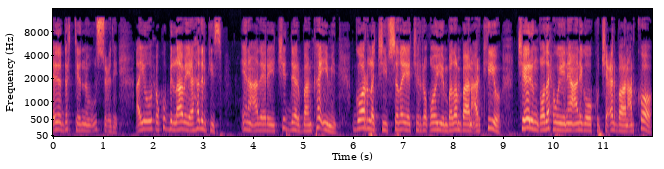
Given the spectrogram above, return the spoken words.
ayadoo darteedna uu u socday. Ayuu wuxuu ku bilaabayaa hadalkiisa inaa adeeray jid dheer baan ka imid. Goor la jiibsaday ee jirraqooyin badan baan arkiyo. Jeerin qodax weyne anigoo ku jecel baan arkoo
